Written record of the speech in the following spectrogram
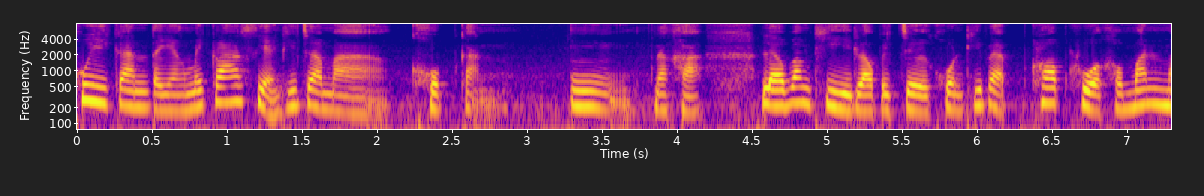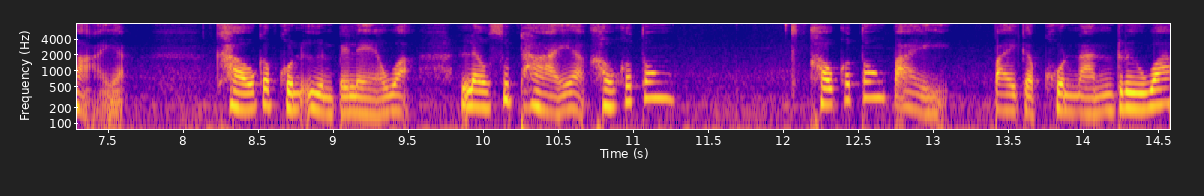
คุยกันแต่ยังไม่กล้าเสี่ยงที่จะมาคบกันอืมนะคะ แล้วบางทีเราไปเจอคนที่แบบครอบครัวเขามั่นหมายอะ่ะเขากับคนอื่นไปแล้วอะ่ะ แล้วสุดท้ายอะ่ะเขาก็ต้องเขาก็ต้องไป ไปกับคนนั้น หรือว่า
